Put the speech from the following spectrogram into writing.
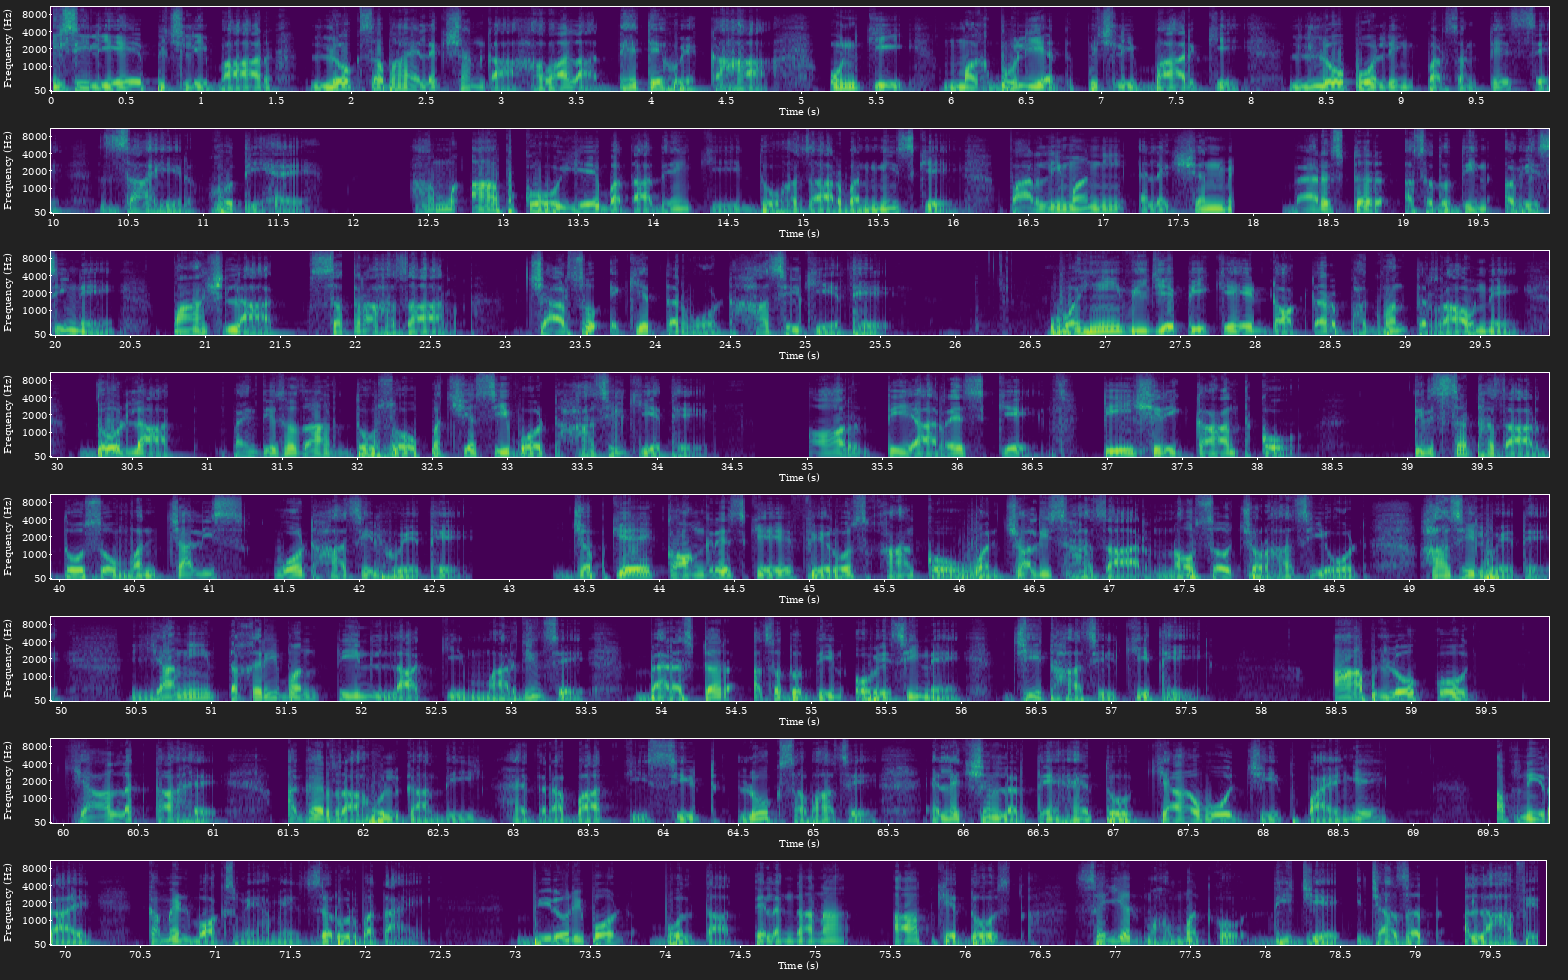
इसीलिए पिछली बार लोकसभा इलेक्शन का हवाला देते हुए कहा, उनकी मकबूलियत पिछली बार की लो पोलिंग परसेंटेज से ज़ाहिर होती है। हम आपको ये बता दें कि 2019 के पार्लिमानी इलेक्शन में बैरिस्टर असदुद्दीन अवेसी ने पाँच लाख सत्रह हज़ार चार सौ इकहत्तर वोट हासिल किए थे। वहीं बीजेपी के डॉक्टर भगवंत राव ने दो लाख पैंतीस हज़ार दो सौ पचासी वोट हासिल किए थे। और टीआरएस के टी श्रीकांत को तिरसठ हज़ार दो सौ उनचालीस वोट हासिल हुए थे। जबकि कांग्रेस के फिरोज खान को उनचालीस हज़ार नौ सौ चौरासी वोट हासिल हुए थे। यानी तकरीबन तीन लाख की मार्जिन से बैरिस्टर असदुद्दीन ओवैसी ने जीत हासिल की थी। आप लोग को क्या लगता है, अगर राहुल गांधी हैदराबाद की सीट लोकसभा से इलेक्शन लड़ते हैं तो क्या वो जीत पाएँगे? अपनी राय कमेंट बॉक्स में हमें ज़रूर बताएँ। ब्यूरो रिपोर्ट बोलता तेलंगाना। आपके दोस्त सैयद मोहम्मद को दीजिए इजाज़त। अल्लाह हाफिज।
